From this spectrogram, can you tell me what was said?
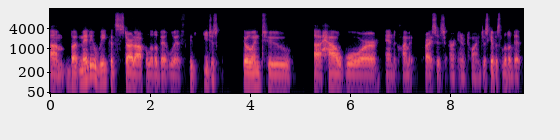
Um, but maybe we could start off a little bit with could you just go into uh, how war and the climate crisis are intertwined? Just give us a little bit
